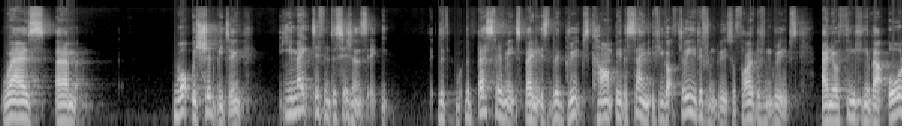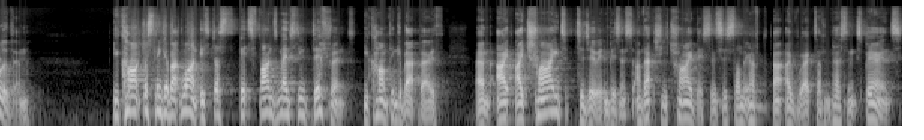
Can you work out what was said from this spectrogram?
whereas um, what we should be doing, you make different decisions. The, the best way of me explaining it is the groups can't be the same. If you've got three different groups or five different groups and you're thinking about all of them, you can't just think about one. It's just, it's fundamentally different. You can't think about both. Um, I, I, tried to do it in business. I've actually tried this. This is something I've, I've worked out in personal experience.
